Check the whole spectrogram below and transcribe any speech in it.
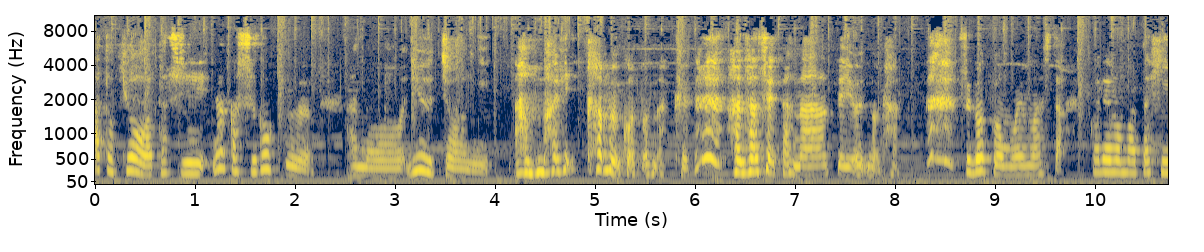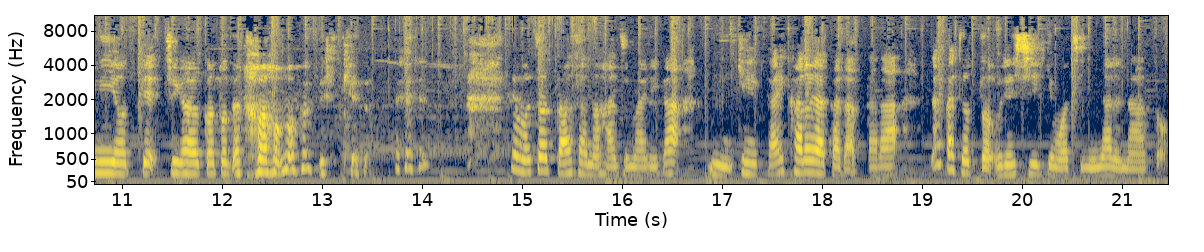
あと今日私、なんかすごく、あの、流暢にあんまり噛むことなく 話せたなっていうのが すごく思いました。これもまた日によって違うことだとは思うんですけど でもちょっと朝の始まりが、うん、軽快、軽やかだったら、なんかちょっと嬉しい気持ちになるなと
